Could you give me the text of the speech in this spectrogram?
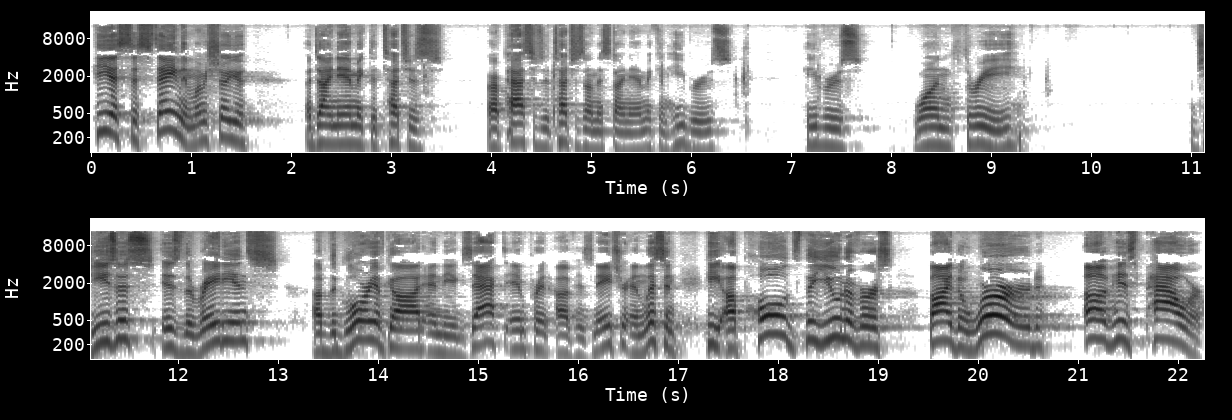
He is sustaining them. Let me show you a dynamic that touches, or a passage that touches on this dynamic in Hebrews. Hebrews 1 3. Jesus is the radiance of the glory of God and the exact imprint of his nature. And listen, he upholds the universe by the word of his power.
